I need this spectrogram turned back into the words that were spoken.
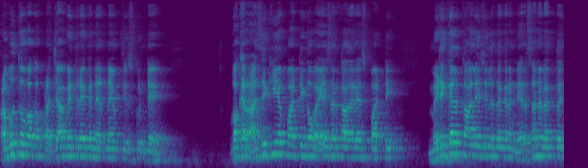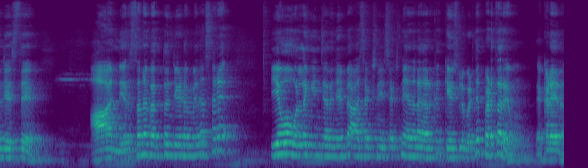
ప్రభుత్వం ఒక ప్రజా వ్యతిరేక నిర్ణయం తీసుకుంటే ఒక రాజకీయ పార్టీగా వైఎస్ఆర్ కాంగ్రెస్ పార్టీ మెడికల్ కాలేజీల దగ్గర నిరసన వ్యక్తం చేస్తే ఆ నిరసన వ్యక్తం చేయడం మీద సరే ఏవో ఉల్లంఘించారని చెప్పి ఆ సెక్షన్ ఈ సెక్షన్ ఏదైనా కనుక కేసులు పెడితే పెడతారేమో ఎక్కడైనా.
